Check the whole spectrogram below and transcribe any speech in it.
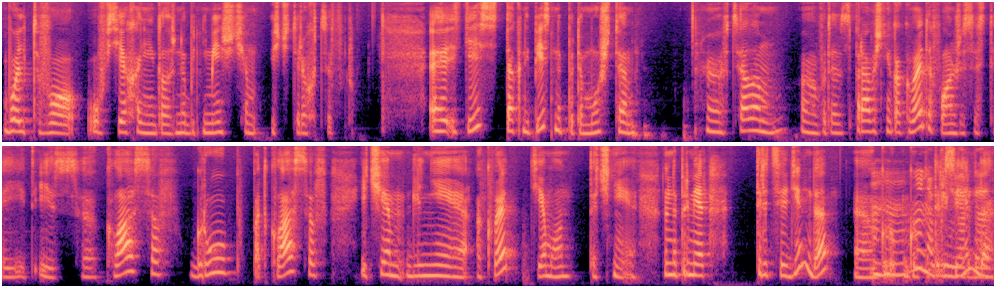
более того, у всех они должны быть не меньше, чем из четырех цифр. Э, здесь так написано, потому что э, в целом вот этот справочник акведов, он же состоит из классов, групп, подклассов, и чем длиннее аквед, тем он точнее. Ну, например, 31, да, группа, группа ну, 31, да. да,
